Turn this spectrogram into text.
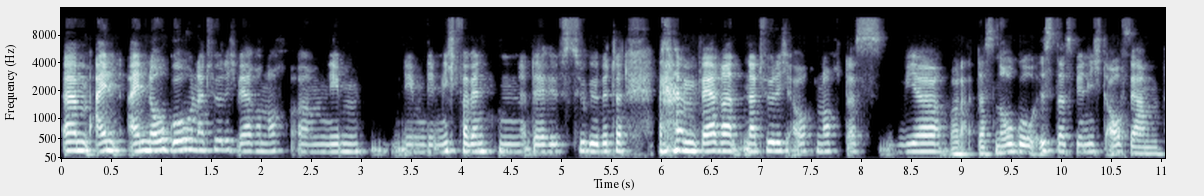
Ähm, ein ein No-Go natürlich wäre noch, ähm, neben, neben dem Nichtverwenden der Hilfszüge bitte, ähm, wäre natürlich auch noch, dass wir, oder das No-Go ist, dass wir nicht aufwärmen.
